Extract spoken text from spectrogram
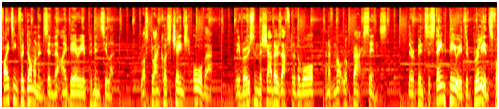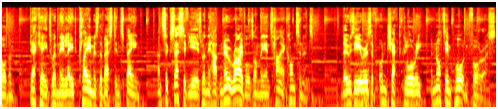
fighting for dominance in the Iberian Peninsula. Los Blancos changed all that. They rose from the shadows after the war and have not looked back since. There have been sustained periods of brilliance for them, decades when they laid claim as the best in Spain, and successive years when they had no rivals on the entire continent. Those eras of unchecked glory are not important for us.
